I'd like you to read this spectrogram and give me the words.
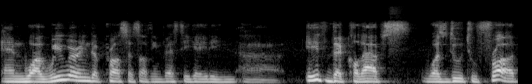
And while we were in the process of investigating uh, if the collapse was due to fraud,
